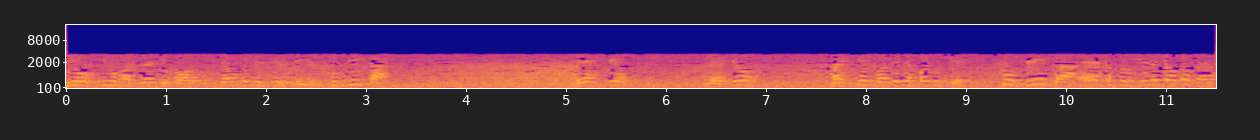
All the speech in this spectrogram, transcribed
E ouvir uma grande voz do céu que eles diziam, subi cá. Ergueu. Ergueu? Mas tinha que fazer depois do quê? Subir cá. Essa subida que é o problema.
